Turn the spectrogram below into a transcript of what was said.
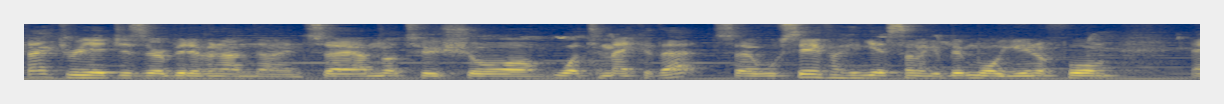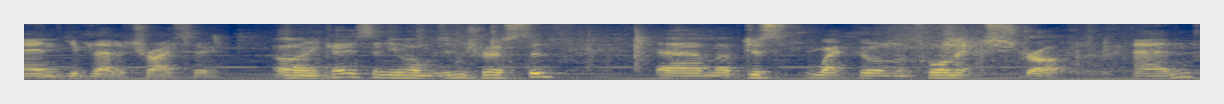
Factory edges are a bit of an unknown, so I'm not too sure what to make of that. So we'll see if I can get something a bit more uniform and give that a try too. Oh, in case anyone was interested, um, I've just whacked it on the Tormek strop and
